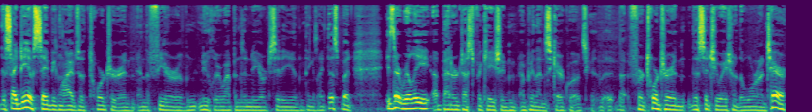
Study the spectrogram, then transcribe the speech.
this idea of saving lives with torture and, and, the fear of nuclear weapons in New York City and things like this. But is there really a better justification? I'm putting that in scare quotes, but for torture in the situation of the war on terror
